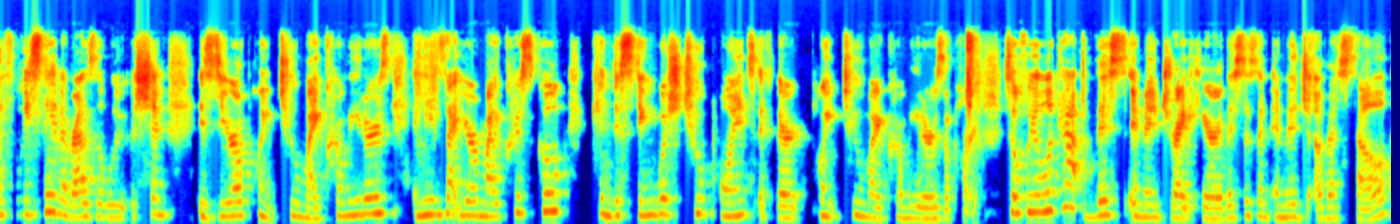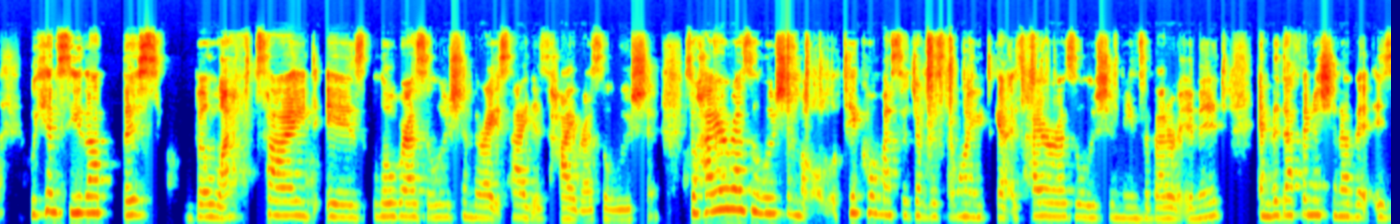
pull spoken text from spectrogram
if we say the resolution is 0.2 micrometers, it means that your microscope can distinguish two points if they're 0.2 micrometers apart. So if we look at this image right here, this is an image of a cell, we can see that this the left side is low resolution, the right side is high resolution. So higher resolution, the take home message of this I want you to get is higher resolution means a better image. And the definition of it is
